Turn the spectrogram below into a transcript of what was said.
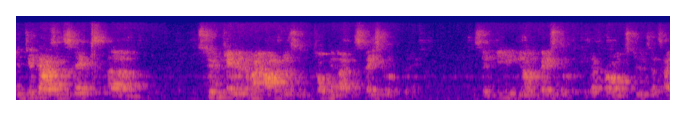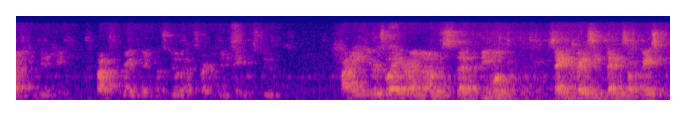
in two thousand six, um, a student came into my office and told me about this Facebook thing. He said, you need to get on Facebook, because that's for all the students, that's how you communicate. I thought it was a great thing, let's do it, I started communicating with students. About eight years later, I noticed that people saying crazy things on Facebook.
